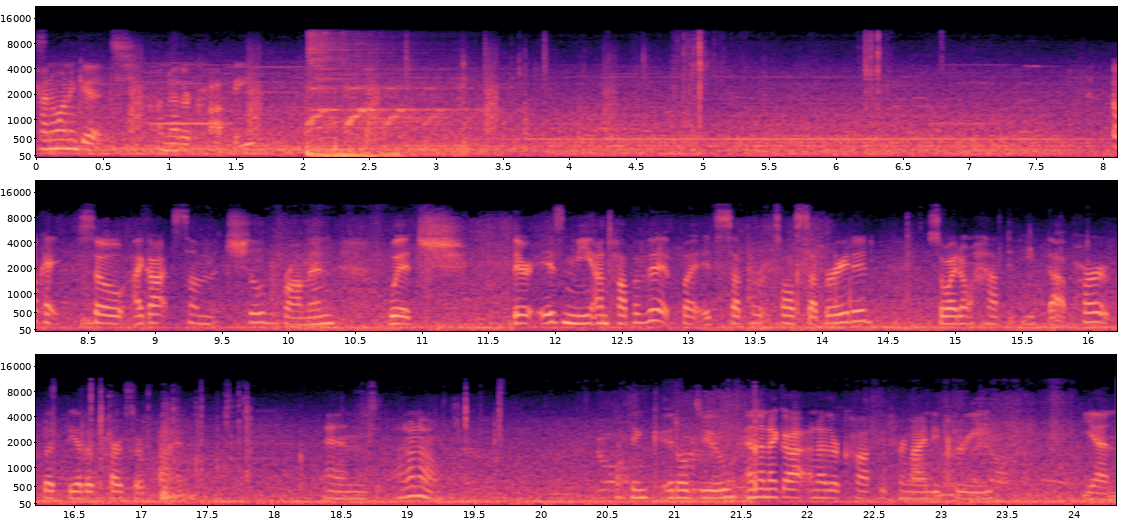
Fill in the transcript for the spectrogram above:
Kind of want to get another coffee. Okay, So I got some chilled ramen, which there is meat on top of it, but it's separate, it's all separated. So I don't have to eat that part, but the other parts are fine. And I don't know. I think it'll do. And then I got another coffee for 93 yen,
